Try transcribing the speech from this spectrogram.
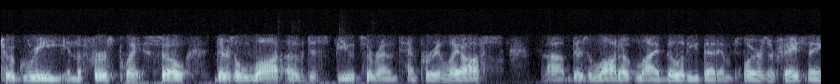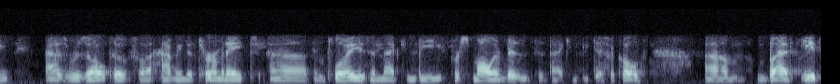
to agree in the first place. So there's a lot of disputes around temporary layoffs. Uh, there's a lot of liability that employers are facing as a result of uh, having to terminate uh, employees, and that can be for smaller businesses that can be difficult. Um, but it's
